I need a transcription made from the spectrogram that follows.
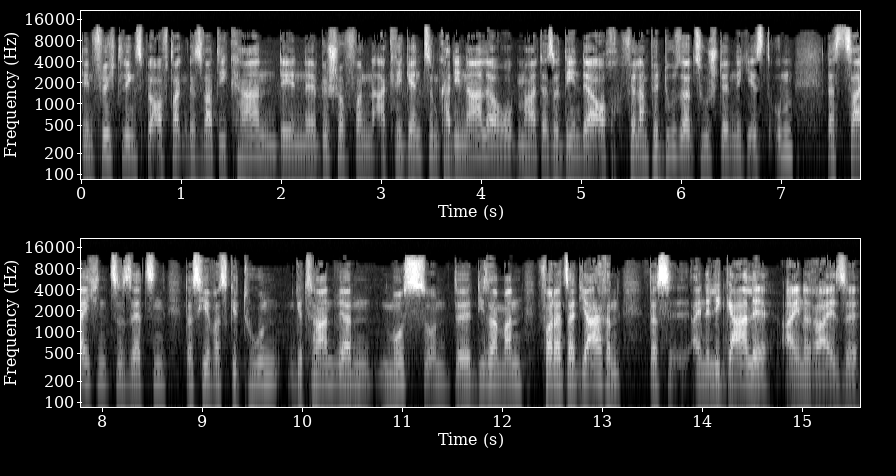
den Flüchtlingsbeauftragten des Vatikan, den äh, Bischof von Agrigent zum Kardinal erhoben hat, also den, der auch für Lampedusa zuständig ist, um das Zeichen zu setzen, dass hier was getun, getan werden muss. Und äh, dieser Mann fordert seit Jahren, dass eine legale Einreise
